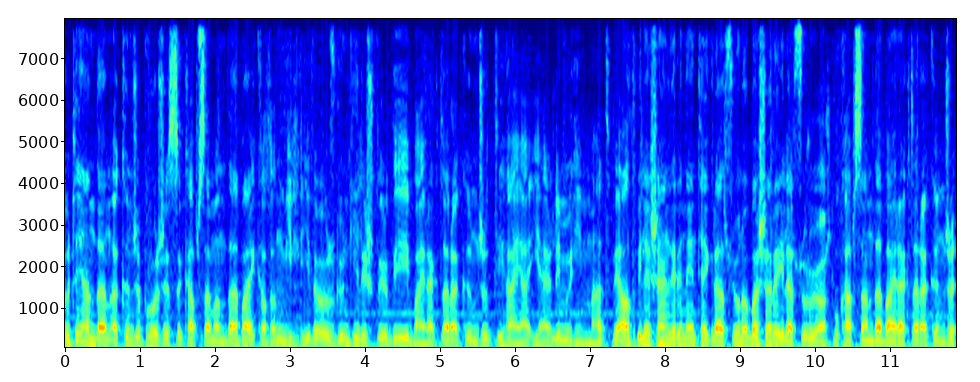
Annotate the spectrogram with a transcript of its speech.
Öte yandan Akıncı projesi kapsamında Baykal'ın milli ve özgün geliştirdiği Bayraktar Akıncı TİHA'ya yerli mühimmat ve alt bileşenlerin entegrasyonu başarıyla sürüyor. Bu kapsamda Bayraktar Akıncı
